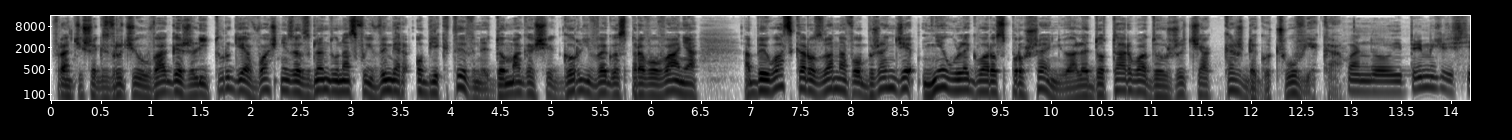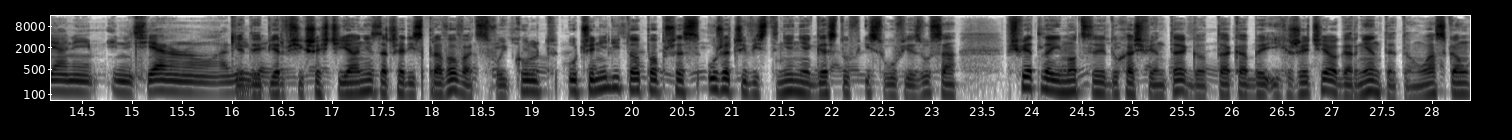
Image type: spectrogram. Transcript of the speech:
Franciszek zwrócił uwagę, że liturgia właśnie ze względu na swój wymiar obiektywny domaga się gorliwego sprawowania, aby łaska rozlana w obrzędzie nie uległa rozproszeniu, ale dotarła do życia każdego człowieka. Kiedy pierwsi chrześcijanie zaczęli sprawować swój kult, uczynili to poprzez urzeczywistnienie gestów i słów Jezusa w świetle i mocy Ducha Świętego, tak aby ich życie ogarnięte tą łaską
